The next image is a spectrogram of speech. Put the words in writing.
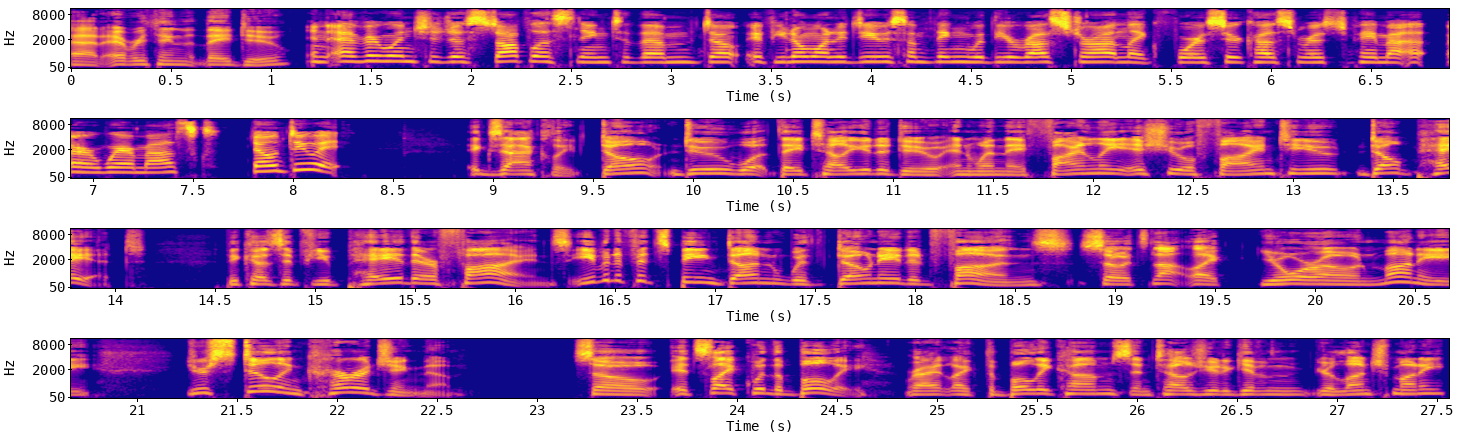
at everything that they do. And everyone should just stop listening to them. Don't if you don't want to do something with your restaurant, like force your customers to pay ma- or wear masks, don't do it. Exactly. Don't do what they tell you to do. And when they finally issue a fine to you, don't pay it. Because if you pay their fines, even if it's being done with donated funds, so it's not like your own money, you're still encouraging them. So it's like with a bully, right? Like the bully comes and tells you to give him your lunch money.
